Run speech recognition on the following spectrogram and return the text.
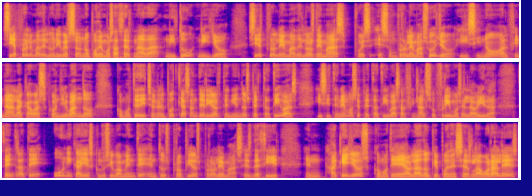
Si es problema del universo no podemos hacer nada ni tú ni yo. Si es problema de los demás, pues es un problema suyo y si no, al final acabas conllevando, como te he dicho en el podcast anterior, teniendo expectativas y si tenemos expectativas al final sufrimos en la vida. Céntrate única y exclusivamente en tus propios problemas, es decir, en aquellos, como te he hablado, que pueden ser laborales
